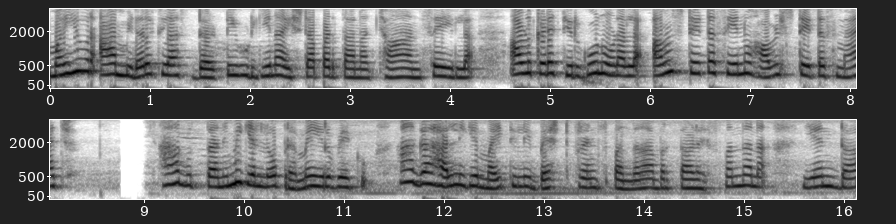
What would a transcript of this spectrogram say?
ಮಯೂರ್ ಆ ಮಿಡಲ್ ಕ್ಲಾಸ್ ಡರ್ಟಿ ಹುಡುಗಿನ ಇಷ್ಟಪಡ್ತಾನ. ಚಾನ್ಸೇ ಇಲ್ಲ. ಅವಳ ಕಡೆ ತಿರುಗೂ ನೋಡಲ್ಲ. ಅವನ ಸ್ಟೇಟಸ್ ಏನು? ಅವಳ ಸ್ಟೇಟಸ್ ಮ್ಯಾಚ್ ಆಗುತ್ತಾ ನಿಮಗೆಲ್ಲೋ ಭ್ರಮೆ ಇರಬೇಕು. ಆಗ ಅಲ್ಲಿಗೆ ಮೈಥಿಲಿ ಬೆಸ್ಟ್ ಫ್ರೆಂಡ್ ಸ್ಪಂದನ ಬರ್ತಾಳೆ. ಸ್ಪಂದನ ಏನ್ ಡಾ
